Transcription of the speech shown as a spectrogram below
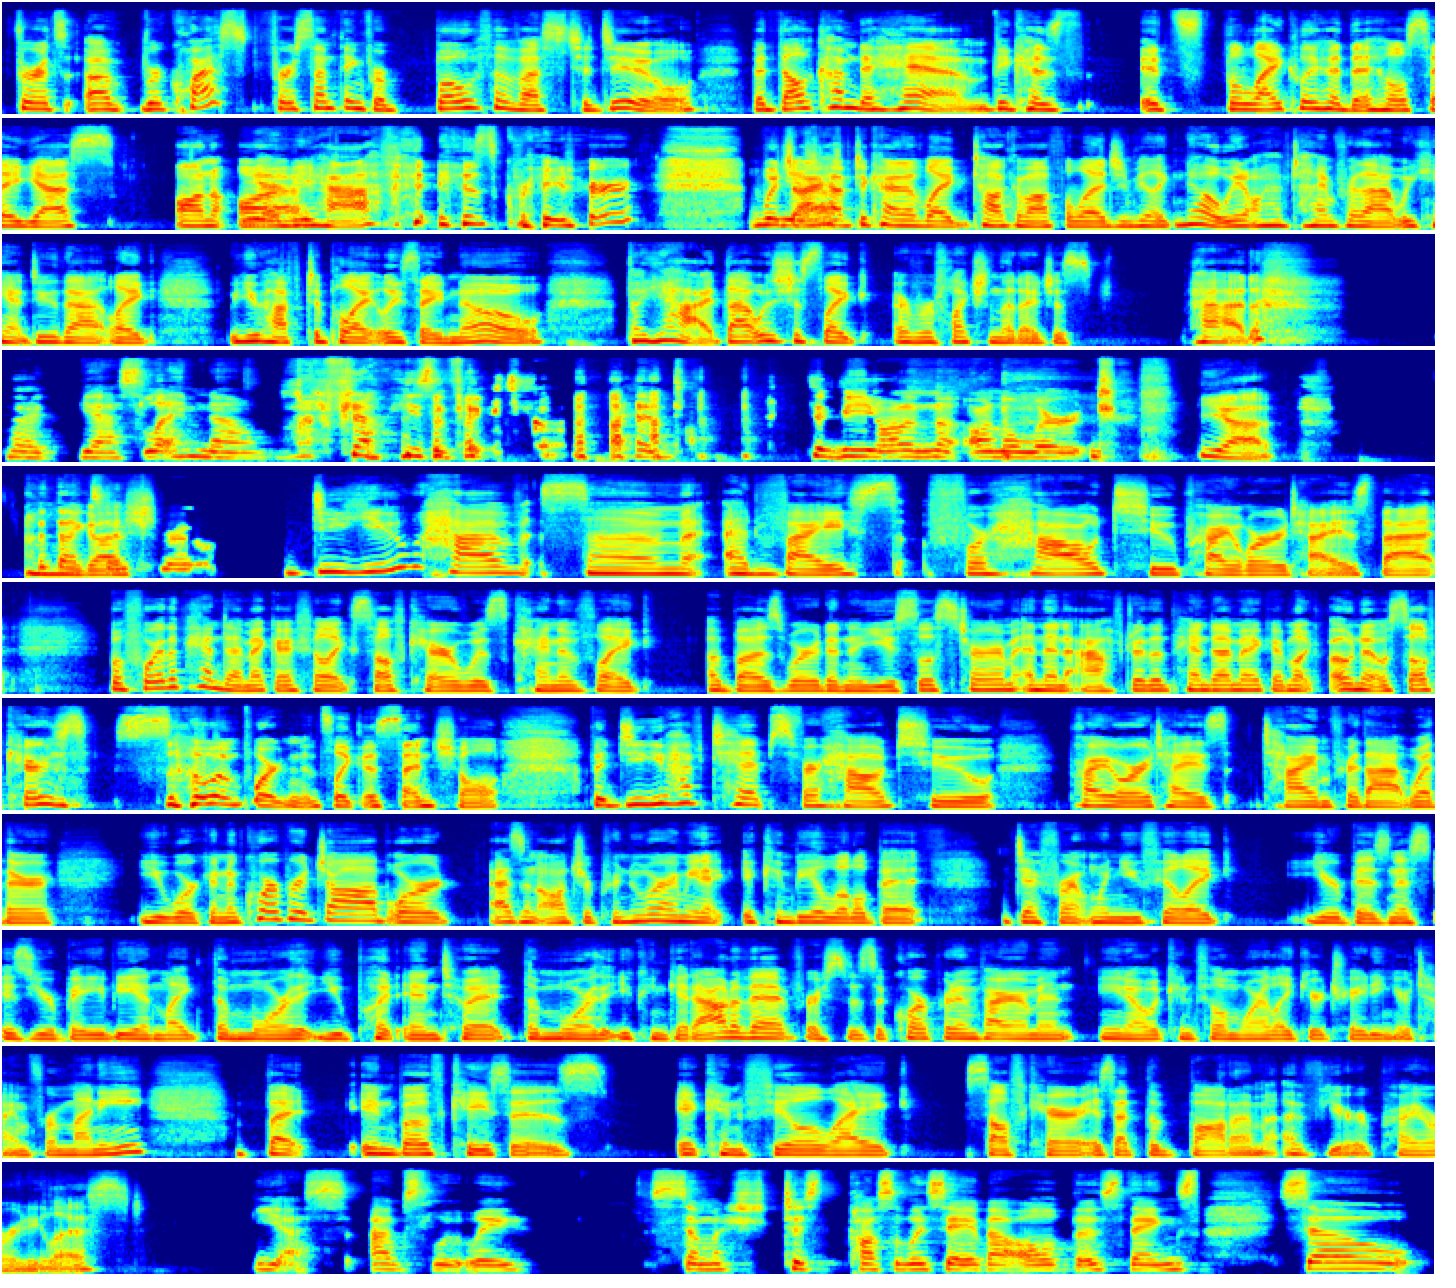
for it's a request for something for both of us to do, but they'll come to him because it's the likelihood that he'll say yes on our yeah. behalf is greater, which yeah. I have to kind of like talk him off the ledge and be like, no, we don't have time for that. We can't do that. Like, you have to politely say no. But yeah, that was just like a reflection that I just had. Good. Yes. Let him know. Let him know he's a victim and to be on on alert. Yeah. But oh that's gosh. so true. Do you have some advice for how to prioritize that? Before the pandemic, I feel like self care was kind of like a buzzword and a useless term. And then after the pandemic, I'm like, oh no, self care is so important. It's like essential. But do you have tips for how to prioritize time for that, whether you work in a corporate job or as an entrepreneur? I mean, it, it can be a little bit different when you feel like your business is your baby and like the more that you put into it the more that you can get out of it versus a corporate environment you know it can feel more like you're trading your time for money. But in both cases it can feel like self-care is at the bottom of your priority list. Yes absolutely. So much to possibly say about all of those things. So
